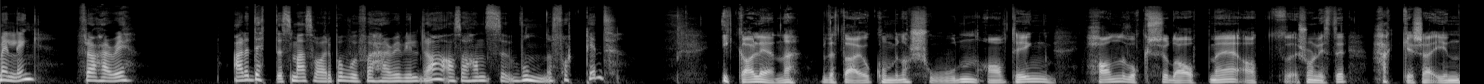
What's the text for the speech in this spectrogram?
melding fra Harry. Er det dette som er svaret på hvorfor Harry vil dra? Altså hans vonde fortid? Ikke alene. Dette er jo kombinasjonen av ting. Han vokser jo da opp med at journalister hacker seg inn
